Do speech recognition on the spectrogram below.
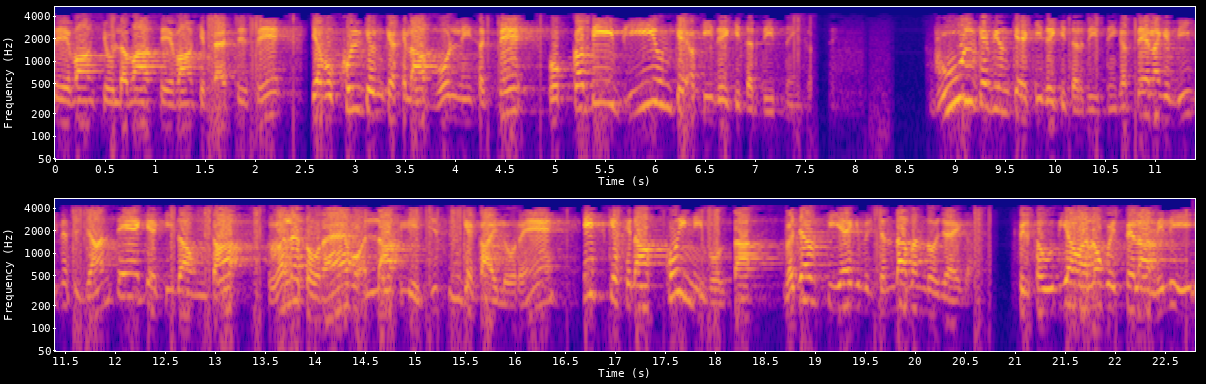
سے، وہاں کے علماء سے، وہاں کے پیسے سے، یا وہ کھل کے ان کے خلاف بول نہیں سکتے، وہ کبھی بھی ان کے عقیدے کی تردید نہیں کرتے۔ بھول کے بھی ان کے عقیدے کی تردید نہیں کرتے، حالانکہ بیچ میں سے جانتے ہیں کہ عقیدہ ان کا غلط ہو رہا ہے، وہ اللہ کے لیے جسم کے قائل ہو رہے ہیں، اس کے خلاف کوئی نہیں بولتا۔ وجہ اس کی ہے کہ پھر چندہ بند ہو جائے گا۔ پھر سعودیہ والوں کو اطلاع ملی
